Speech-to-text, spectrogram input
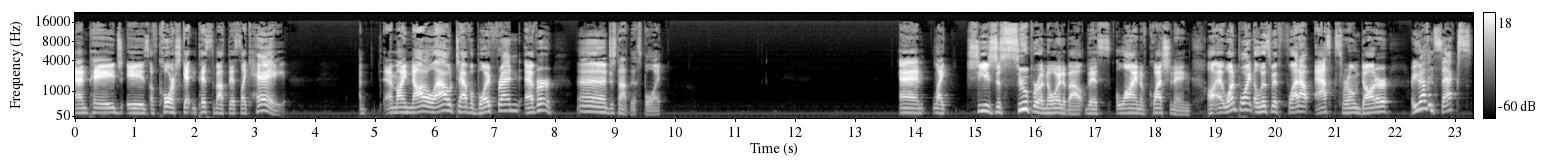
and Paige is, of course, getting pissed about this. Like, hey, am I not allowed to have a boyfriend ever? Eh, just not this boy. and like she's just super annoyed about this line of questioning. Uh, at one point, Elizabeth flat out asks her own daughter, Are you having sex?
